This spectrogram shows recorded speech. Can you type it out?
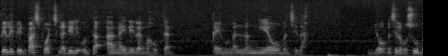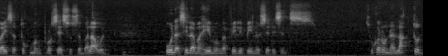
Philippine passports nga dili unta angay nilang mahuptan kay mga langyaw man sila. Nyo man sila musubay sa tukmang proseso sa balaod. Una sila mahimo nga Filipino citizens. So karon nalaktod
